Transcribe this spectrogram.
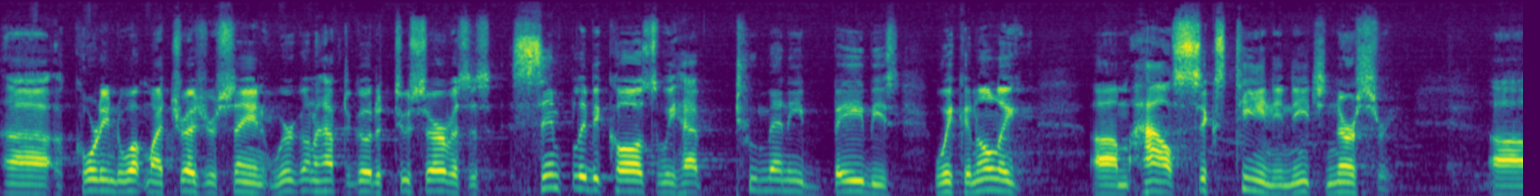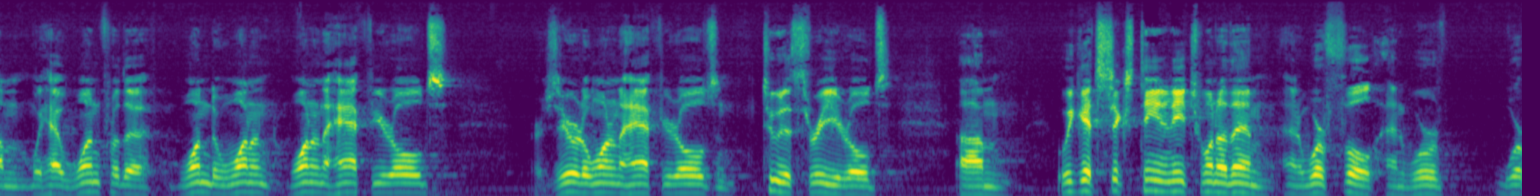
uh, according to what my treasurer is saying, we're going to have to go to two services simply because we have too many babies. We can only um, house 16 in each nursery. Um, we have one for the one to one and, one and a half year olds, or zero to one and a half year olds, and two to three year olds. Um, we get 16 in each one of them, and we're full, and we're, we're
